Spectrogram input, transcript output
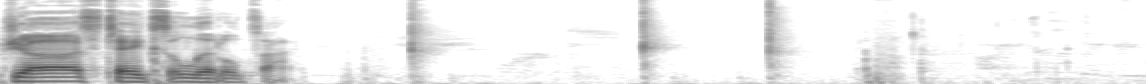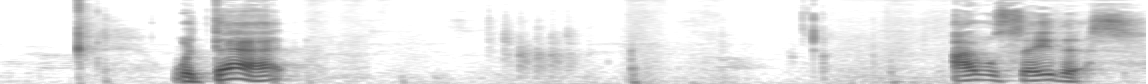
Just takes a little time. With that, I will say this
